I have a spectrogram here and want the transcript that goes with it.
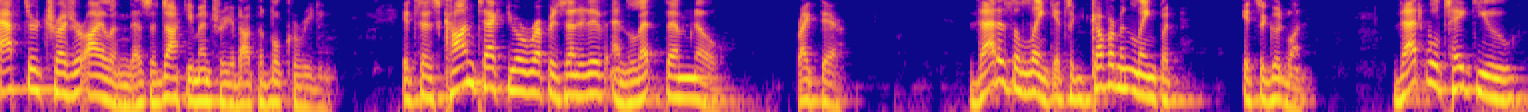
after Treasure Island, as a documentary about the book we're reading. It says, contact your representative and let them know. Right there. That is a link. It's a government link, but it's a good one. That will take you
